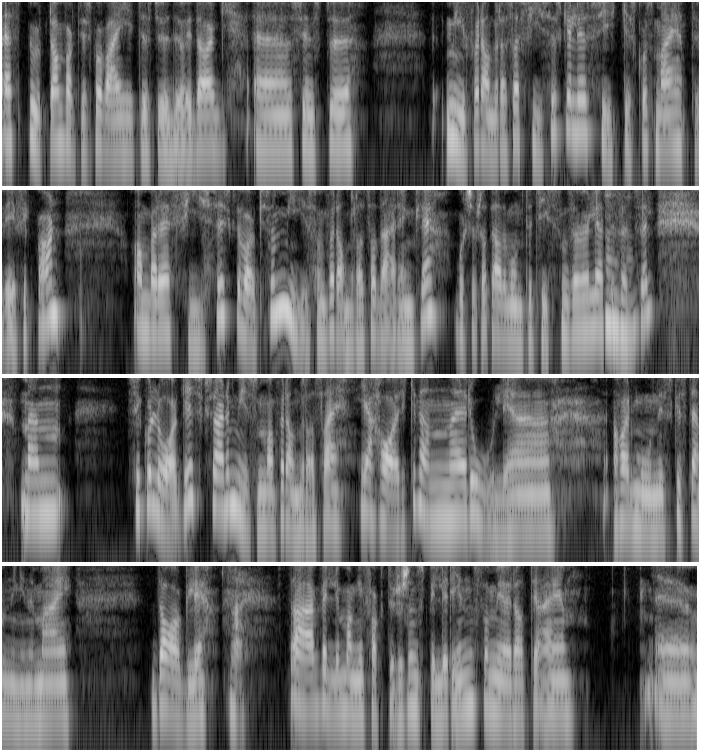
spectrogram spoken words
Og jeg spurte ham faktisk på vei hit til studio i dag, uh, syns du mye forandra seg fysisk eller psykisk hos meg etter vi fikk barn? Han bare fysisk, det var jo ikke så mye som forandra seg der, egentlig. Bortsett fra at jeg hadde vondt i tissen selvfølgelig etter fødsel. Men psykologisk så er det mye som har forandra seg. Jeg har ikke den rolige, harmoniske stemningen i meg daglig. Nei. Det er veldig mange faktorer som spiller inn, som gjør at jeg eh,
